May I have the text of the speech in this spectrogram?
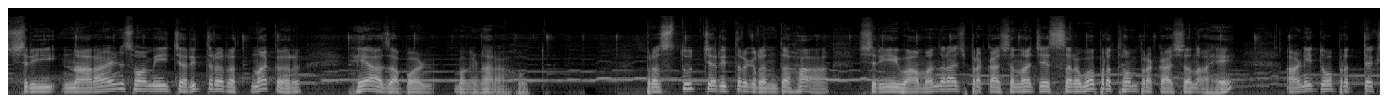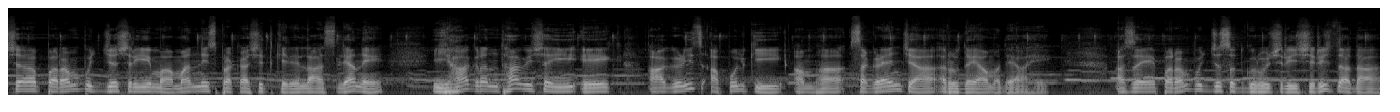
श्री नारायण स्वामी चरित्र रत्नाकर हे आज आपण बघणार आहोत. प्रस्तुत चरित्र ग्रंथ हा श्री वामनराज प्रकाशनाचे सर्वप्रथम प्रकाशन आहे आणि तो प्रत्यक्ष परमपूज्य श्री मामांनीच प्रकाशित केलेला असल्याने ह्या ग्रंथाविषयी एक आगळीच आपुलकी आम्हा सगळ्यांच्या हृदयामध्ये आहे. असे परमपूज्य सद्गुरू श्री शिरीषदादा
